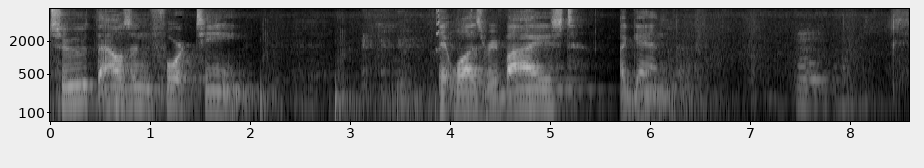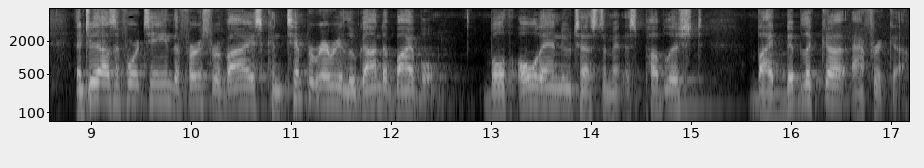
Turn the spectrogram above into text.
2014, it was revised again. In 2014, the first revised contemporary Luganda Bible, both Old and New Testament, is published by Biblica Africa.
